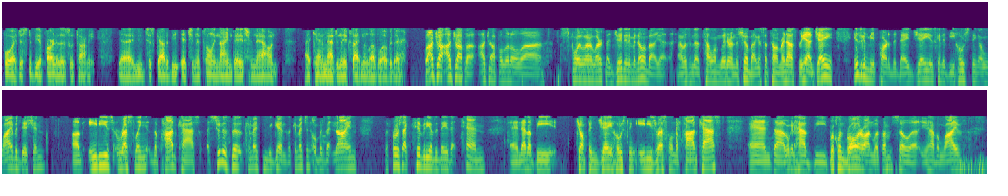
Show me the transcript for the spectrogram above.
boy, just to be a part of this with Tommy, uh, you just got to be itching. It's only nine days from now, and I can't imagine the excitement level over there. Well, I'll drop, I'll drop a, I'll drop a little uh, spoiler alert that Jay didn't even know about yet. I was going to tell him later in the show, but I guess I'll tell him right now. So yeah, Jay is going to be a part of the day. Jay is going to be hosting a live edition of 80s Wrestling, the podcast. As soon as the convention begins, the convention opens at 9. The first activity of the day is at 10, and that'll be Jumpin' Jay hosting 80s Wrestling, the podcast. And uh, we're going to have the Brooklyn Brawler on with them. So uh, you have a live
